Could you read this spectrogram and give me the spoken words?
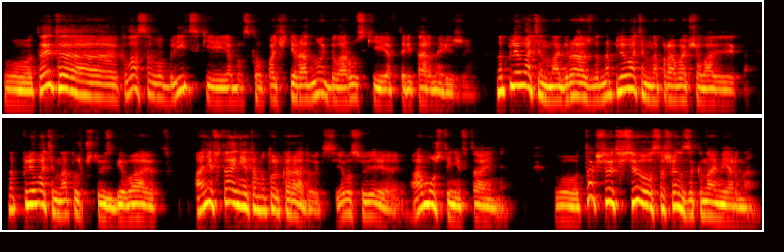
вот. Это классово близкий, я бы сказал, почти родной белорусский авторитарный режим. Наплевать им на граждан, наплевать им на права человека, наплевать им на то, что избивают. Они в тайне этому только радуются, я вас уверяю. А может и не в тайне. Вот. Так что это все совершенно закономерно.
